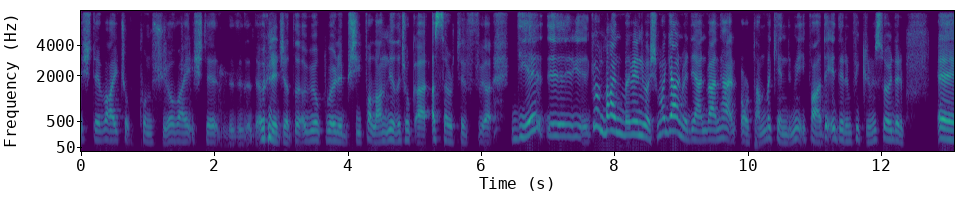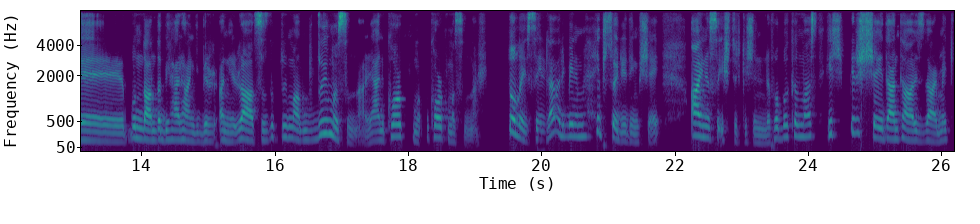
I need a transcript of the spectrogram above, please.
işte vay çok konuşuyor, vay işte öyle cadı, yok böyle bir şey falan ya da çok assertif diye ben benim başıma gelmedi yani ben her ortamda kendimi ifade ederim, fikrimi söylerim. bundan da bir herhangi bir hani rahatsızlık duymam, duymasınlar yani korkma, korkmasınlar. Dolayısıyla hani benim hep söylediğim şey aynısı iştir kişinin lafa bakılmaz. Hiçbir şeyden taviz vermek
